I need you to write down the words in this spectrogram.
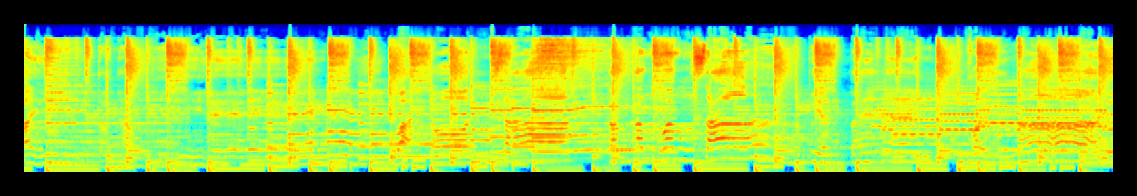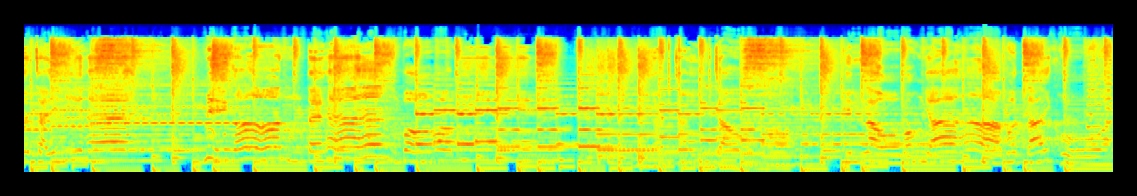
ว้ตอนเฮามีแฮงว่าตอนสากำลังวังสาเปลี่ยนแปลงคอยมาเรือใจมีแฮงมีเงินแต่แฮงบ่มีเรือใจเจ้าของกินเหล้าวังยาหมดหลายขวด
